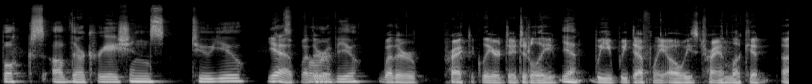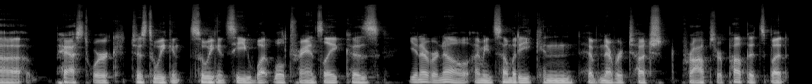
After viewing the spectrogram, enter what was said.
books of their creations to you Yeah, for whether review whether practically or digitally, Yeah. we we definitely always try and look at uh, past work just so we can so we can see what will translate because you never know. I mean, somebody can have never touched props or puppets, but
